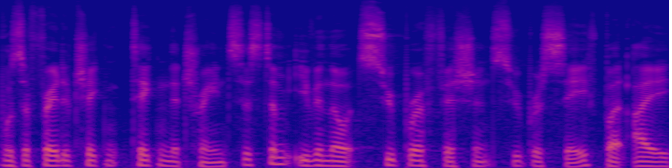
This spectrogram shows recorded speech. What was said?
was afraid of taking taking the train system even though it's super efficient, super safe, but I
